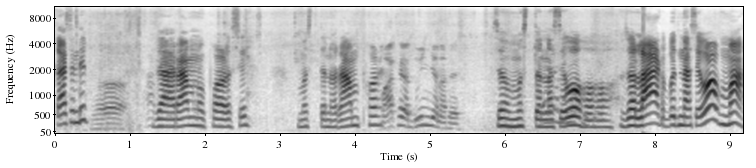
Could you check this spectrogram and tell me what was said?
કા સંદીપ? જા રામનું ફળ છે. મસ્તનો રામફળ. છે. જો મસ્ત નસે ઓહો હો. જો લાડ બધના છે ઓ માં.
